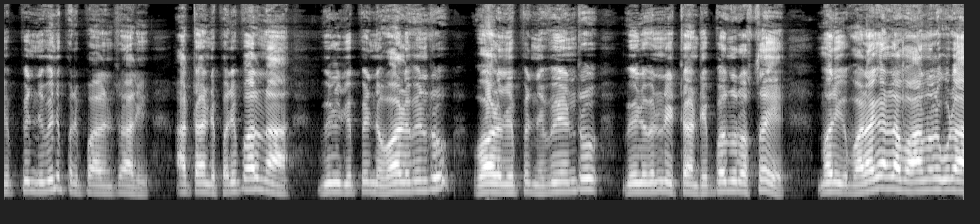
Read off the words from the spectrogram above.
చెప్పింది విని పరిపాలించాలి. అట్లాంటి పరిపాలన వీళ్ళు చెప్పింది వాళ్ళు వినరు వాళ్ళు చెప్పింది వినరు వీళ్ళు వినరు ఇట్లాంటి ఇబ్బందులు వస్తాయి. మరి వడగండ్ల వానలు కూడా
